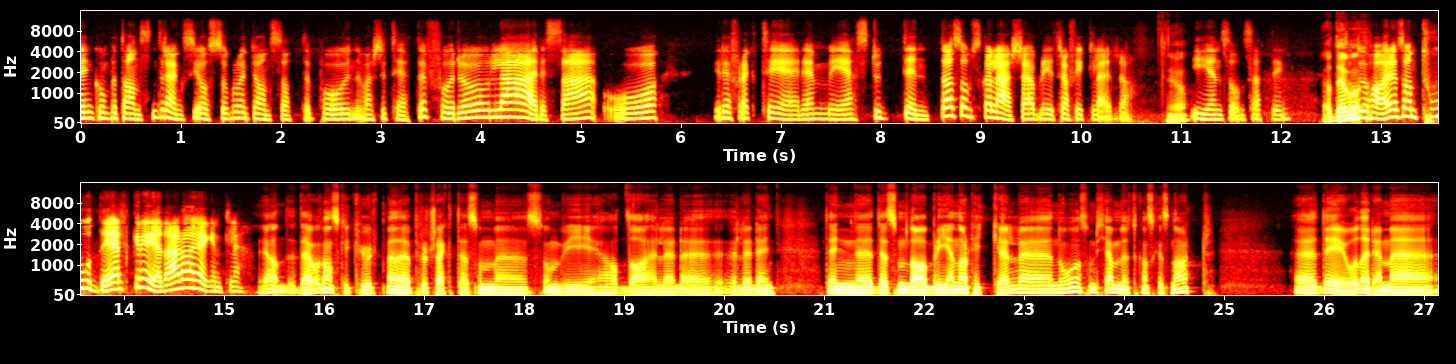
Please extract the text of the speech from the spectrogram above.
den kompetansen trengs jo også blant ansatte på universitetet for å lære seg å reflektere med studenter som skal lære seg å bli trafikklærere Ja. i en sånn setting. Ja, det Så du har en sånn todelt greie der, da, egentlig. ja, det var ganske kult med det prosjektet som, eh, som vi hadde da, eller, det, eller den, den, eh, det som da blir en artikkel eh, nå, som kommer ut ganske snart. Det er jo det med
